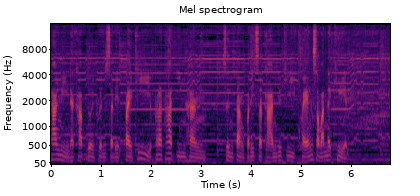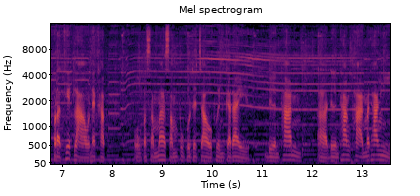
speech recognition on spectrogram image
ทางนี้นะครับ โดยเพื่อนเสด็จไปที่พระธาตุอิงหัง ซึ่งตั้งประดิษฐานอยู่ที่แขวงสวรรณเขต ประเทศลาวนะครับ องค์พระสัมมาสัมพุทธเจ้าเพิ่นก็ได้เดินผ่านาเดินทางผ่านมาทางนี้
